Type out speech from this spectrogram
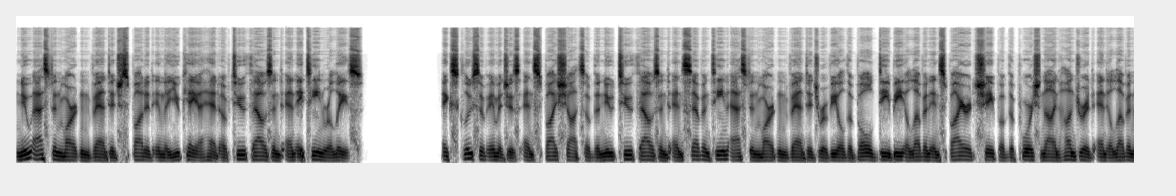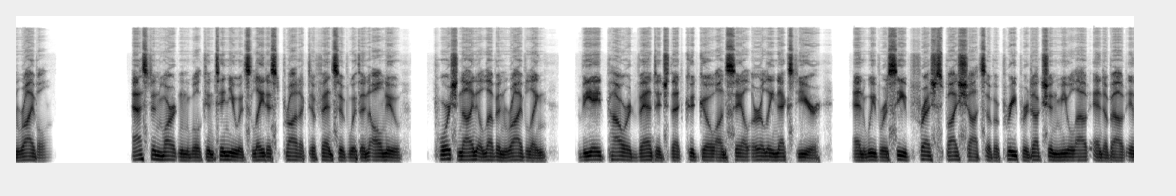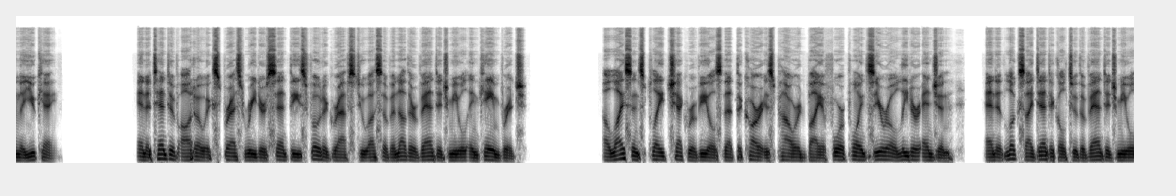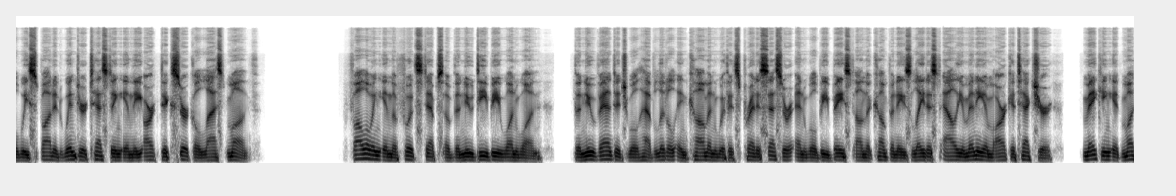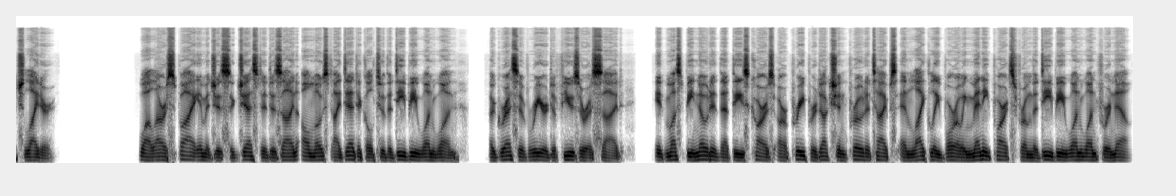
New Aston Martin Vantage spotted in the UK ahead of 2018 release. Exclusive images and spy shots of the new 2017 Aston Martin Vantage reveal the bold DB11-inspired shape of the Porsche 911 rival. Aston Martin will continue its latest product offensive with an all-new, Porsche 911 rivaling, V8-powered Vantage that could go on sale early next year, and we've received fresh spy shots of a pre-production mule out and about in the UK. An attentive Auto Express reader sent these photographs to us of another Vantage mule in Cambridge. A license plate check reveals that the car is powered by a 4.0-liter engine, and it looks identical to the Vantage mule we spotted winter testing in the Arctic Circle last month. Following in the footsteps of the new DB11, the new Vantage will have little in common with its predecessor and will be based on the company's latest aluminium architecture, making it much lighter. While our spy images suggest a design almost identical to the DB11, aggressive rear diffuser aside, it must be noted that these cars are pre-production prototypes and likely borrowing many parts from the DB11 for now.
